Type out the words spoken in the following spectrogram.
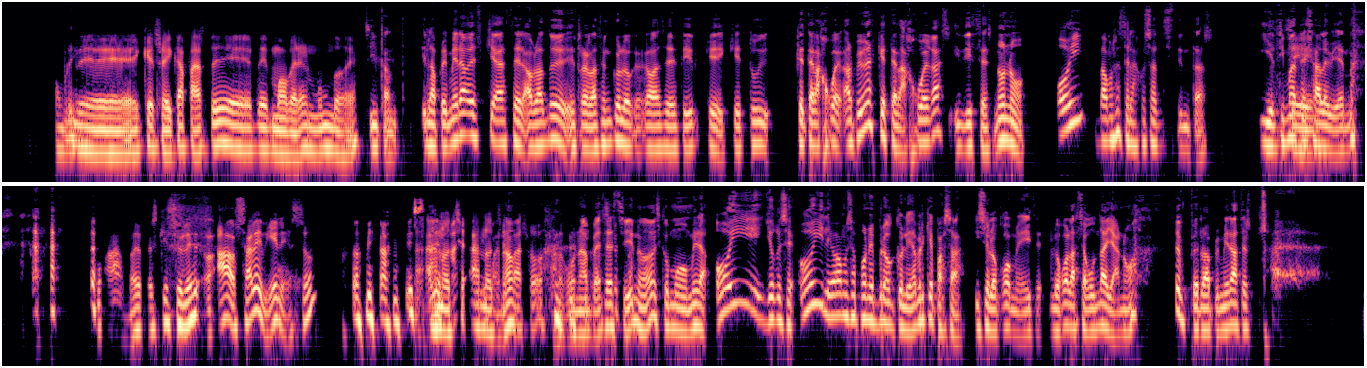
de que soy capaz de, de mover el mundo, ¿eh? y tanto. Y la primera vez que hacer, hablando de- en relación con lo que acabas de decir, que, que tú, que te la juegas, la primera vez que te la juegas y dices, no, no, hoy vamos a hacer las cosas distintas. y encima Sí. te sale bien. Bueno, es que suele... Ah, ¿os sale bien eso? A mí, a mí sale. Anoche, anoche Bueno. pasó. Algunas veces sí, ¿no? Es como, mira, hoy, yo qué sé, hoy le vamos a poner brócoli, a ver qué pasa. Y se lo come. Y dice, luego la segunda ya no. Pero la primera haces...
